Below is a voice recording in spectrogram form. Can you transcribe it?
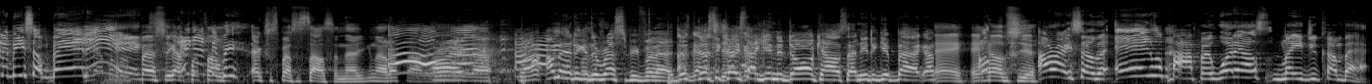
gotta be some bad eggs. Special, you gotta They put got to some be- extra special sauce in there. You know, that's oh, all. All it right. is. Well, I'm gonna have to get the recipe for that. Just, just in you, I case I, got get in the doghouse, I need to get back. I'm- Hey, it oh, helps you. All right, so the eggs are popping. What else made you come back?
